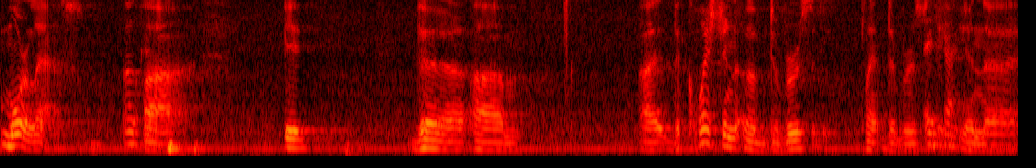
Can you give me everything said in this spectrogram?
more or less. Okay. Uh, it the um, uh, the question of diversity, plant diversity Exacto. in the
